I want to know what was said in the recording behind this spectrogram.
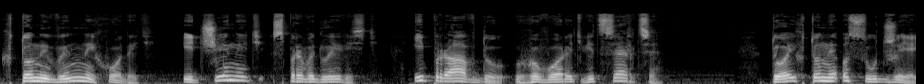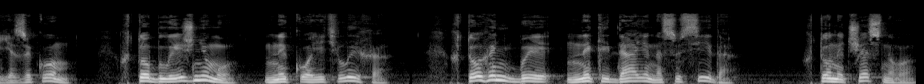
хто невинний ходить і чинить справедливість, і правду говорить від серця, той, хто не осуджує язиком, хто ближньому не коїть лиха, хто ганьби не кидає на сусіда, хто нечесного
